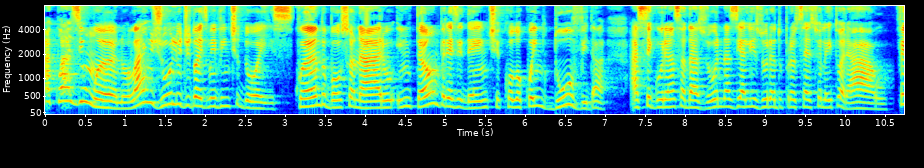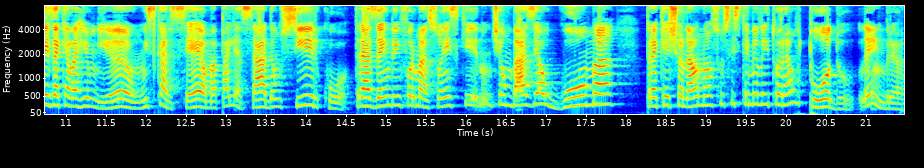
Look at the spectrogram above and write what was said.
há quase um ano, lá em julho de 2022, quando Bolsonaro, então presidente, colocou em dúvida a segurança das urnas e a lisura do processo eleitoral. Fez aquela reunião, um escarcel, uma palhaçada, um circo, trazendo informações que não tinham base alguma para questionar o nosso sistema eleitoral todo, lembra?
